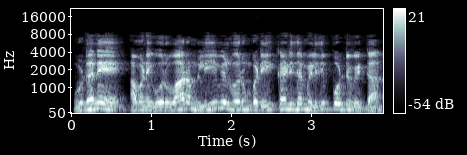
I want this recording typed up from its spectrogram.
உடனே அவனை ஒரு வாரம் லீவில் வரும்படி கடிதம் எழுதி போட்டுவிட்டான்.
